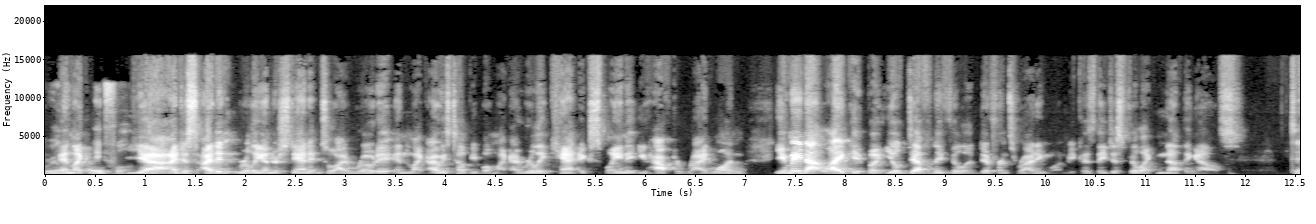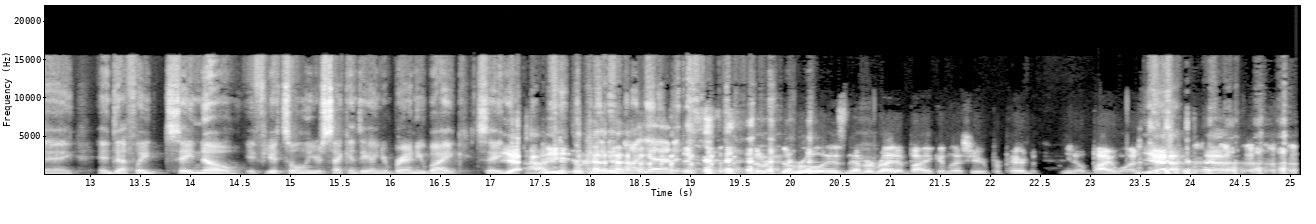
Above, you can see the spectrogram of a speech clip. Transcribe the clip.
really and, like, playful. yeah, I just I didn't really understand it until I wrote it. And like I always tell people, I'm like, I really can't explain it. You have to ride one. You may not like it, but you'll definitely feel a difference riding one because they just feel like nothing else. Dang, and definitely say no if it's only your second day on your brand new bike. Say Yeah. "Uh, it's okay, not yet. the, the rule is never ride a bike unless you're prepared to, you know, buy one. Yeah, yeah.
